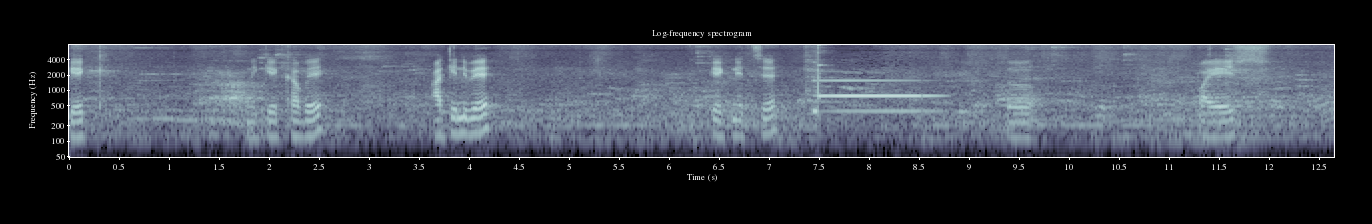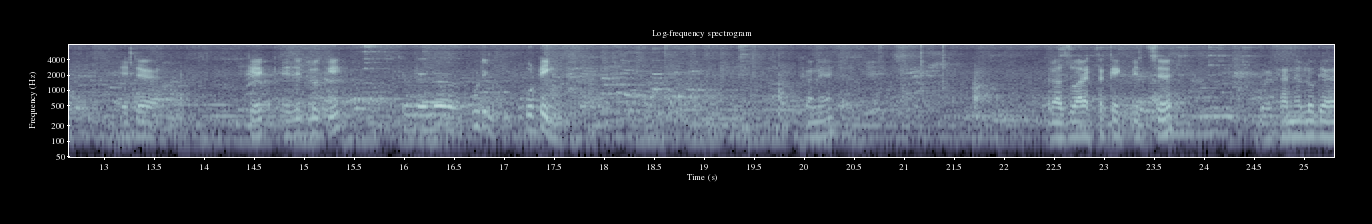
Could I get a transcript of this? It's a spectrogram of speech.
কেক। কেক খাবে। আর কি নিবে? কেক নিচ্ছে। তো পায়েস, এটা কেক, এই যেগুলো কি? এখানে রাজু আর একটা কেক নিচ্ছে। হলো গিয়া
